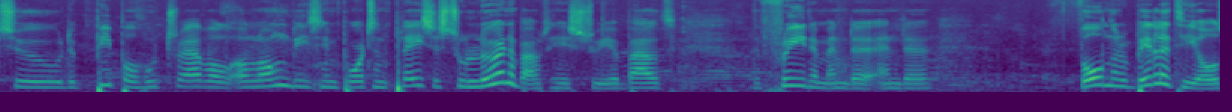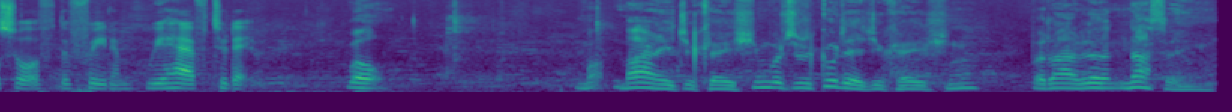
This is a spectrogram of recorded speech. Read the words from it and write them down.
to the people who travel along these important places to learn about history about the freedom and the and the vulnerability also of the freedom we have today? Well my, my education was a good education but I learnt nothing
